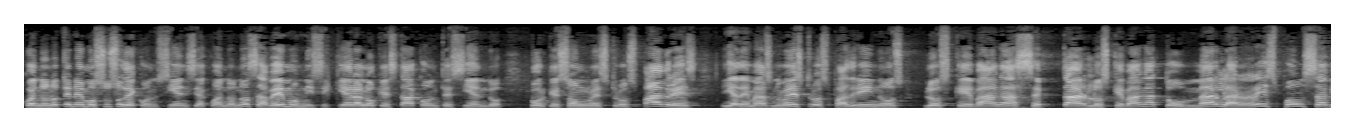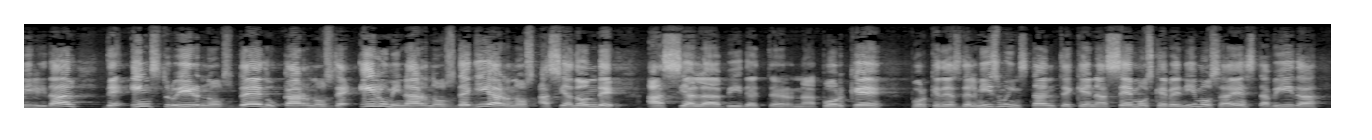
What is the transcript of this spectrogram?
cuando no tenemos uso de conciencia, cuando no sabemos ni siquiera lo que está aconteciendo, porque son nuestros padres y además nuestros padrinos los que van a aceptar, los que van a tomar la responsabilidad de instruirnos, de educarnos, de iluminarnos, de guiarnos hacia dónde? Hacia la vida eterna. ¿Por qué? Porque desde el mismo instante que nacemos, que venimos a esta vida,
